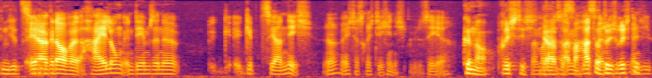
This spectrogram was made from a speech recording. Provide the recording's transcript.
injizieren. Ja, genau, weil Heilung in dem Sinne gibt es ja nicht, ne? wenn ich das richtig nicht sehe. Genau, richtig. Wenn man ja, das, das einmal hat, wenn, wenn, die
